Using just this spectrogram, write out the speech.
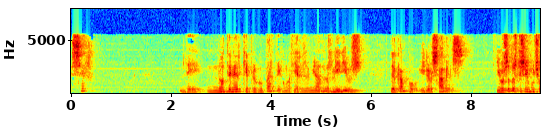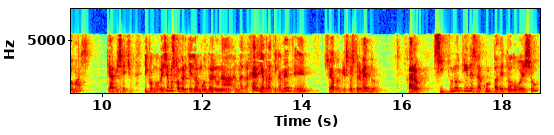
ser, de no tener que preocuparte, como decía Jesús, mirad los lirios del campo y los sabes. Y vosotros que sois mucho más, ¿qué habéis hecho? Y como veis, hemos convertido el mundo en una, en una tragedia prácticamente, ¿eh? O sea, porque esto es tremendo. Claro, si tú no tienes la culpa de todo eso,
